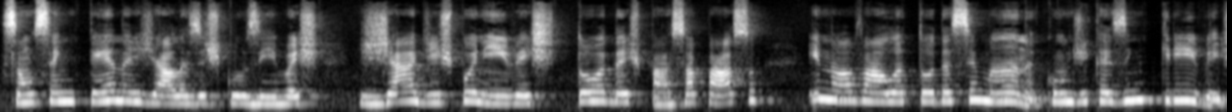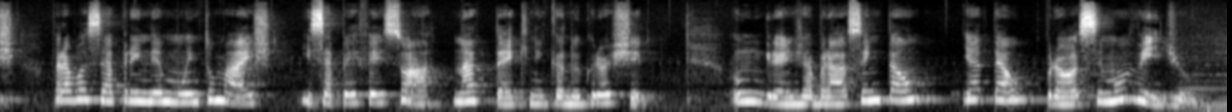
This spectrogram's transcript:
São centenas de aulas exclusivas já disponíveis, todas passo a passo, e nova aula toda semana com dicas incríveis para você aprender muito mais e se aperfeiçoar na técnica do crochê. Um grande abraço então e até o próximo vídeo!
